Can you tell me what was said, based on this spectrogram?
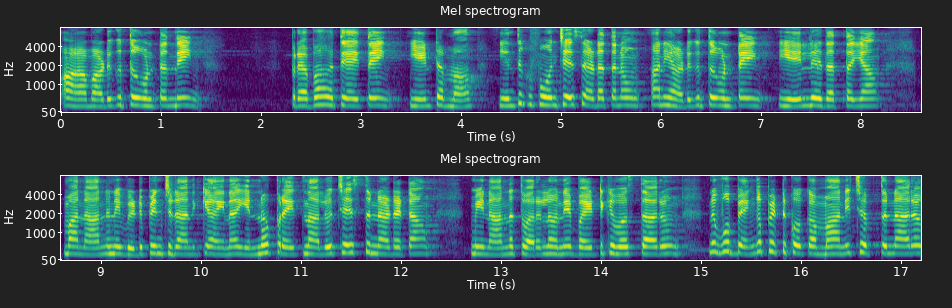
అడుగుతూ ఉంటుంది. ప్రభావతి అయితే ఏంటమ్మా ఎందుకు ఫోన్ చేశాడు అతను? అని అడుగుతూ ఉంటే ఏం లేదత్తయ్య మా నాన్నని విడిపించడానికి ఆయన ఎన్నో ప్రయత్నాలు చేస్తున్నాడట. మీ నాన్న త్వరలోనే బయటికి వస్తారు. నువ్వు బెంగ పెట్టుకోకమ్మా అని చెప్తున్నారు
